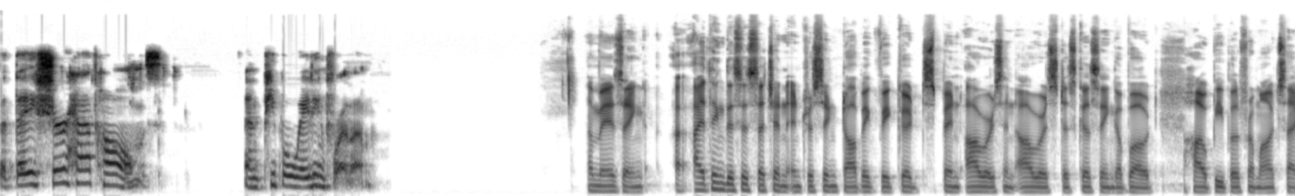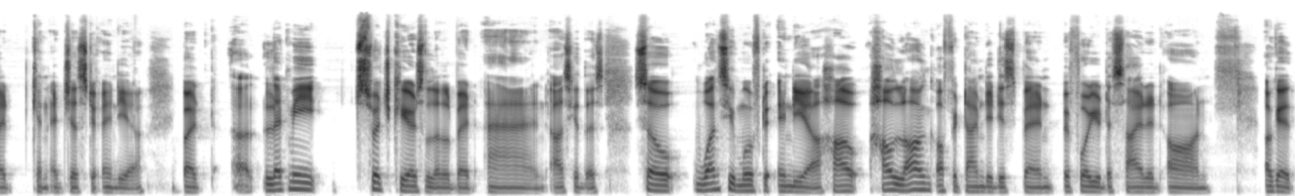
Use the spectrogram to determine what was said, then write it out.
but they sure have homes and people waiting for them. Amazing. I think this is such an interesting topic. We could spend hours and hours discussing about how people from outside can adjust to India. But uh, let me switch gears a little bit and ask you this. So, once you moved to India, how how long of a time did you spend before you decided on, okay,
